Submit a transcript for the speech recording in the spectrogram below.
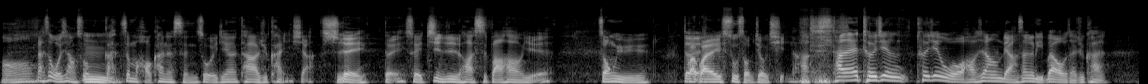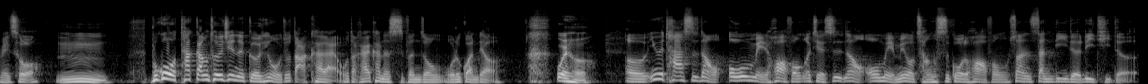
哦，但是我想说，干、嗯、这么好看的神作，一定要他要去看一下。是对对，所以近日的话，十八号也终于乖乖束手就擒了。他 他在推荐推荐我，好像两三个礼拜我才去看。没错，嗯。不过他刚推荐的隔天，我就打开来，我打开看了十分钟，我就关掉了。为何？呃，因为它是那种欧美的画风，而且是那种欧美没有尝试过的画风，算三 D 的立体的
